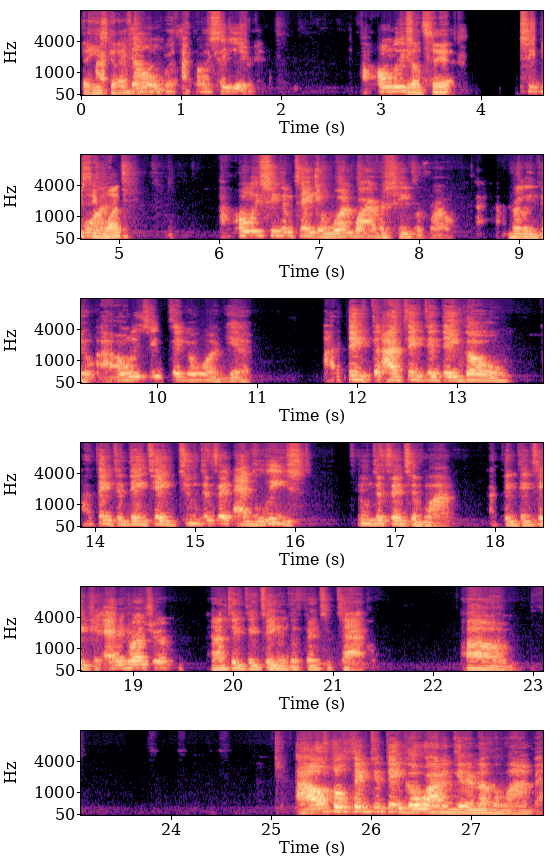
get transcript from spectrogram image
that he's gonna I have to work with. I don't see it. I only You don't see it? see, You see one. one? I only see them taking one wide receiver, bro. I really do. I only see them taking one. Yeah. I think that I think that they go. I think that they take two defense at least two defensive line. I think they take an edge rusher, and I think they take a defensive tackle. Um, I also think that they go out and get another linebacker,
